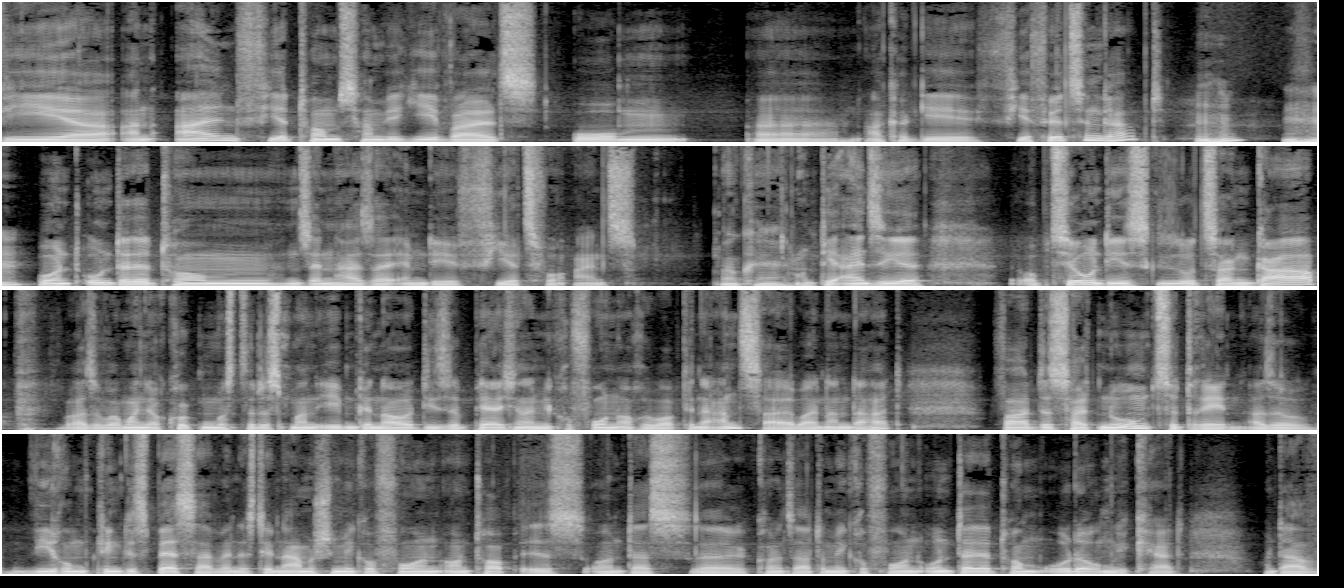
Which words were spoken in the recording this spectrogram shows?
wir an allen vier Toms haben wir jeweils oben äh, AKG 414 gehabt mhm. Mhm. und unter der Tom ein Sennheiser MD 421. Okay. Und die einzige Option, die es sozusagen gab, also weil man ja auch gucken musste, dass man eben genau diese Pärchen an Mikrofonen auch überhaupt in der Anzahl beieinander hat, war das halt nur umzudrehen. Also wie rum klingt es besser, wenn das dynamische Mikrofon on top ist und das äh, Kondensatormikrofon unter der Tom oder umgekehrt. Und da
